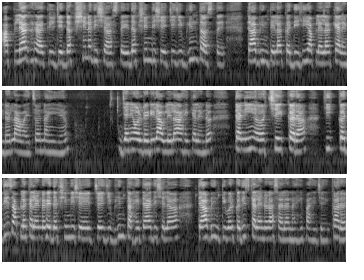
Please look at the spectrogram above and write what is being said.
आपल्या घरातील जे दक्षिण दिशा असते दक्षिण दिशेची जी भिंत असते त्या भिंतीला कधीही आपल्याला कॅलेंडर लावायचं नाही आहे ज्याने ऑलरेडी लावलेलं आहे कॅलेंडर त्यांनी चेक करा की कधीच आपलं कॅलेंडर हे दक्षिण दिशेचे जी भिंत आहे त्या दिशेला त्या भिंतीवर कधीच कॅलेंडर असायला नाही पाहिजे. कारण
